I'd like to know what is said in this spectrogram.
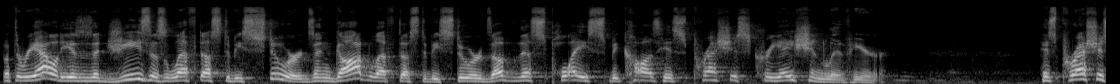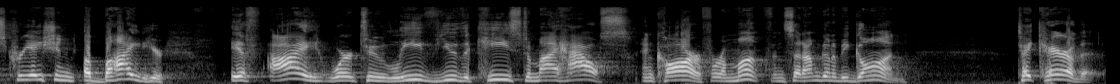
But the reality is, is that Jesus left us to be stewards, and God left us to be stewards of this place because His precious creation live here. His precious creation abide here. If I were to leave you the keys to my house and car for a month and said, I'm going to be gone, take care of it,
